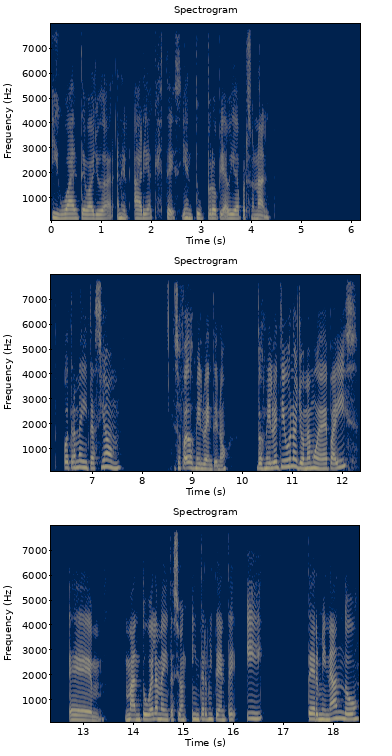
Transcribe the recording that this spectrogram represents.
igual te va a ayudar en el área que estés y en tu propia vida personal. Otra meditación, eso fue 2020, ¿no? 2021 yo me mudé de país, em, mantuve la meditación intermitente y terminando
